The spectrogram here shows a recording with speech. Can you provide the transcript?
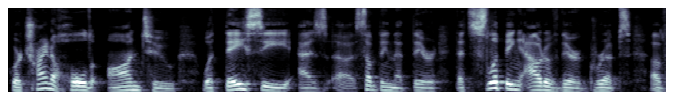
who are trying to hold on to what they see as uh, something that they're that's slipping out of their grips of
